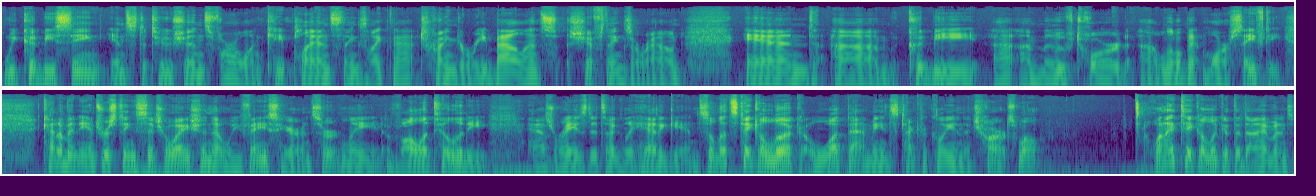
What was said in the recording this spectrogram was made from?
we could be seeing institutions, 401k plans, things like that, trying to rebalance, shift things around, and um, could be a, a move toward a little bit more safety. Kind of an interesting situation that we face here, and certainly volatility has raised its ugly head again. So let's take a look at what that means technically in the charts. Well, when I take a look at the diamonds,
